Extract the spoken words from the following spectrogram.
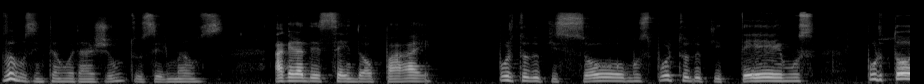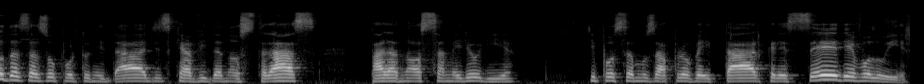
Vamos então orar juntos, irmãos agradecendo ao Pai por tudo que somos, por tudo que temos, por todas as oportunidades que a vida nos traz para a nossa melhoria, que possamos aproveitar, crescer e evoluir.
